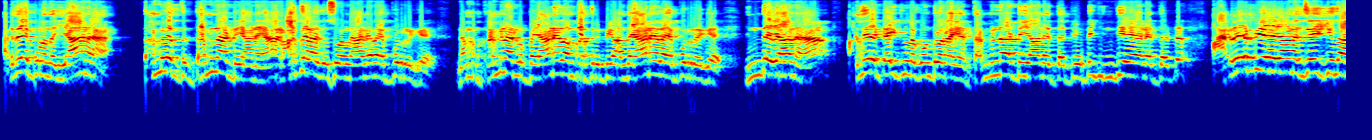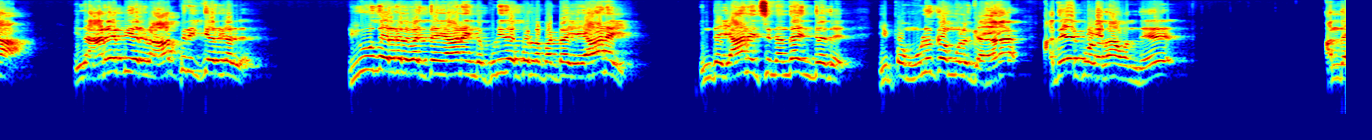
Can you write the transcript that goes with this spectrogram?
அதே போல இந்த யானை. தமிழத்து தமிழ்நாட்டு யானையா? ராஜராஜ சோழன் யானையெல்லாம் எப்படி இருக்கு? நம்ம தமிழ்நாட்டுல இப்ப யானையெல்லாம் பார்த்திருப்பீங்க. அந்த யானையெல்லாம் எப்படி இருக்கு? இந்த யானை அதே டைட்டில்ல கொண்டு வராங்க. தமிழ்நாட்டு யானை தட்டி விட்டு இந்திய யானை தட்டு அரேபிய யானை ஜெயிக்குதான் இது அரேபியர்கள் ஆப்பிரிக்கர்கள். யூதர்கள் வைத்த யானை இந்த புனித பொருளப்பட்ட யானை. இந்த யானை சின்னம் தான் இந்த இது. இப்ப முழுக்க முழுக்க அதே போலதான் வந்து அந்த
